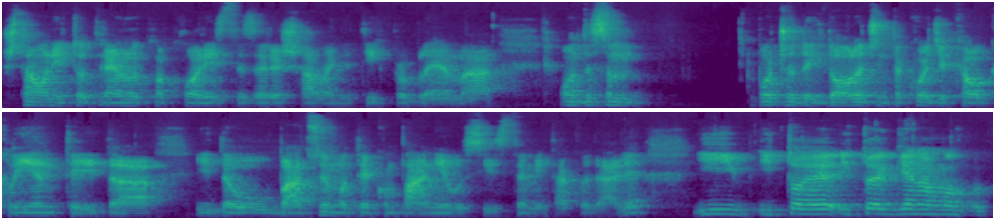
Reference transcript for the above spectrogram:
šta oni to trenutno koriste za rešavanje tih problema. Onda sam počeo da ih dovlačim takođe kao klijente i da, i da ubacujemo te kompanije u sistem i tako dalje. I, i to je, i to je generalno,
